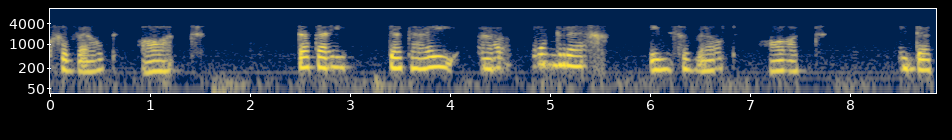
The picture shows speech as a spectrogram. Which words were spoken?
geweld haat. Dat hy dat hy uh, onreg en geweld haat en dat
